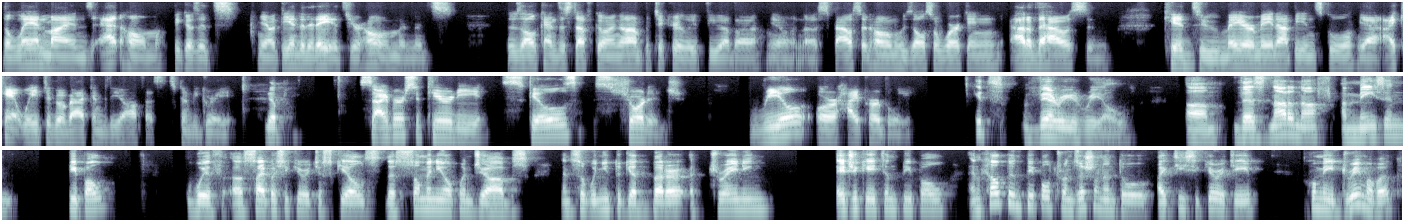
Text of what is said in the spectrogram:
the landmines at home because it's you know at the end of the day it's your home and it's there's all kinds of stuff going on particularly if you have a you know a spouse at home who's also working out of the house and kids who may or may not be in school. Yeah i can't wait to go back into the office. It's going to be great. Yep. Cybersecurity skills shortage real or hyperbole it's very real um, there's not enough amazing people with uh, cybersecurity skills there's so many open jobs and so we need to get better at training, educating people, and helping people transition into IT security who may dream of it,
